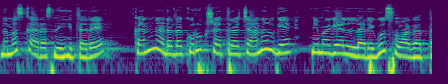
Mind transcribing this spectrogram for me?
ನಮಸ್ಕಾರ ಸ್ನೇಹಿತರೆ, ಕನ್ನಡದ ಕುರುಕ್ಷೇತ್ರ ಚಾನಲ್ಗೆ ನಿಮಗೆಲ್ಲರಿಗೂ ಸ್ವಾಗತ.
